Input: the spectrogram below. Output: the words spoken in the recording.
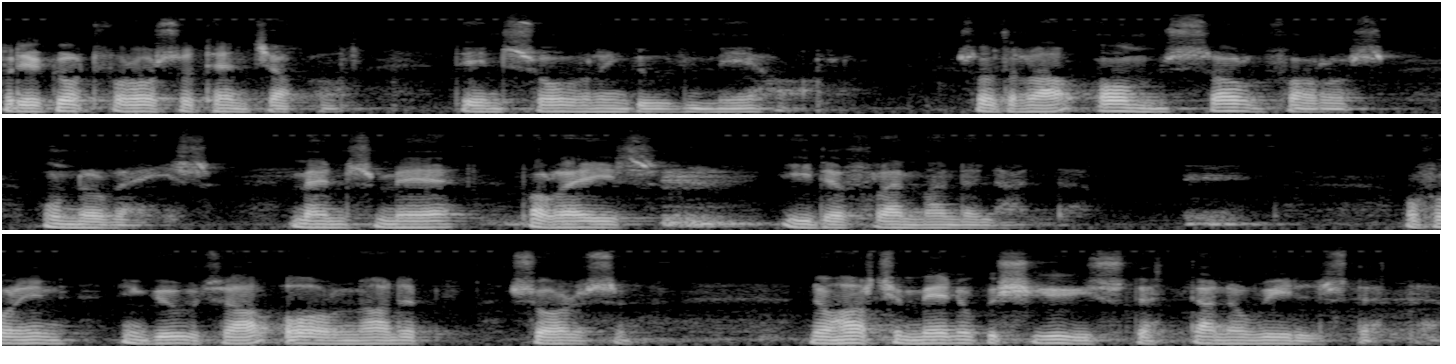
Og det er godt for oss å tenke på det er en soveren Gud vi har, som drar omsorg for oss underveis mens vi på reis i det fremmede landet. Og for en, en Gud som har ordna det sånn. Nå har ikke vi noe skystøtte, noe villstøtte,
